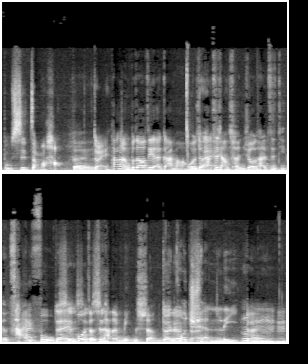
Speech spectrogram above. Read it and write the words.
不是这么好。对，对他可能不知道自己在干嘛，或者是他只想成就他自己的财富，对，或者是他的名声，对对，或权利。对，嗯嗯。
